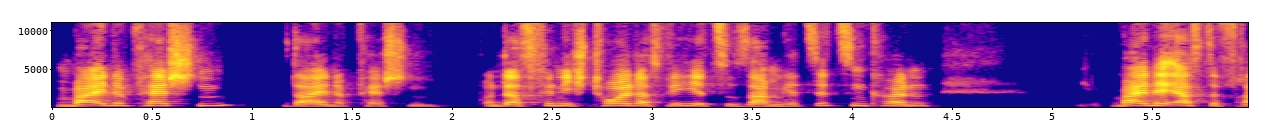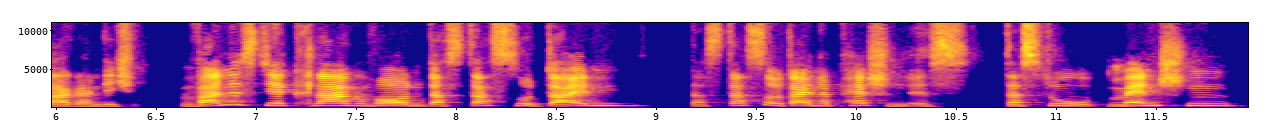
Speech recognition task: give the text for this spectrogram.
Meine Passion, deine Passion. Und das finde ich toll, dass wir hier zusammen jetzt sitzen können. Meine erste Frage an dich. Wann ist dir klar geworden, dass das so dein, dass das so deine Passion ist? Dass du Menschen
